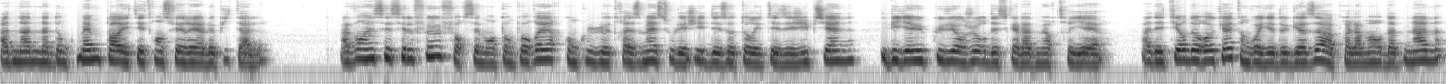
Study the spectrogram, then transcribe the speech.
Adnan n'a donc même pas été transféré à l'hôpital. Avant un cessez-le-feu, forcément temporaire, conclu le 13 mai sous l'égide des autorités égyptiennes, il y a eu plusieurs jours d'escalade meurtrière. À des tirs de roquettes envoyés de Gaza après la mort d'Adnan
